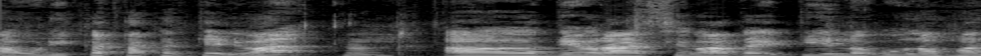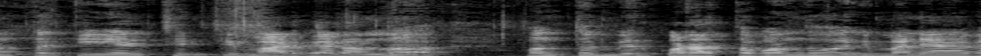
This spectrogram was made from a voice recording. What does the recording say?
ನಾವು ಉಡಿ ಕಟ್ಟಾಕತ್ತೇನಿವ. ಆ ದೇವ್ರ ಆಶೀರ್ವಾದ ಐತಿ ಲಘುನ ಹೊಂತತಿ ಏನ್ ಚಿಂತೆ ಮಾಡ್ಬೇಡನು ಒಂದ್ ತುಂಬಿದ ಕೊಡ ತಗೊಂಡ್ ಹೋಗಿ ಮನ್ಯಾಗ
